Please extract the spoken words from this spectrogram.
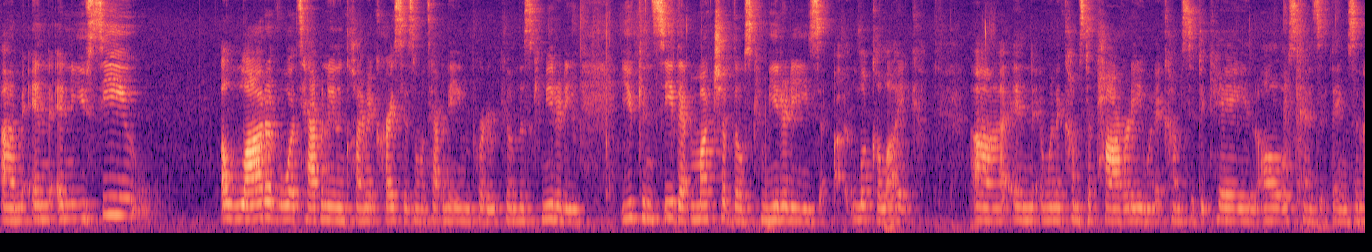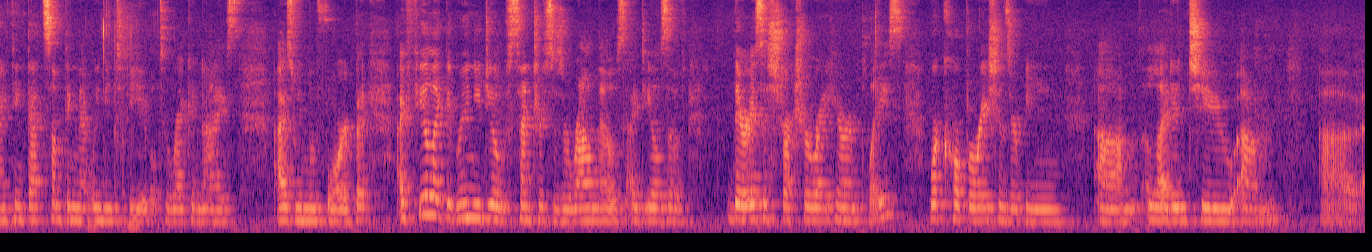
Um, and, and you see a lot of what's happening in climate crisis and what's happening in Puerto Rico in this community, you can see that much of those communities uh, look alike. Uh, and, and when it comes to poverty, when it comes to decay, and all those kinds of things, and I think that's something that we need to be able to recognize as we move forward. But I feel like the Green New Deal centers is around those ideals of there is a structure right here in place where corporations are being um, led into um, uh,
